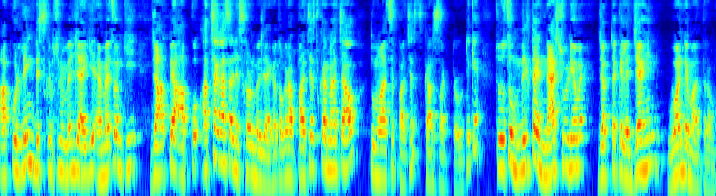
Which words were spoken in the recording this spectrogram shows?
आपको लिंक डिस्क्रिप्शन में मिल जाएगी अमेजोन की, जहाँ पे आपको अच्छा खासा डिस्काउंट मिल जाएगा। तो अगर आप परचेस करना चाहो तो वहाँ से परचेस कर सकते हो, ठीक है? तो दोस्तों, मिलते हैं नेक्स्ट वीडियो में। जब तक के लिए जय हिंद, वंदे मातरम।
